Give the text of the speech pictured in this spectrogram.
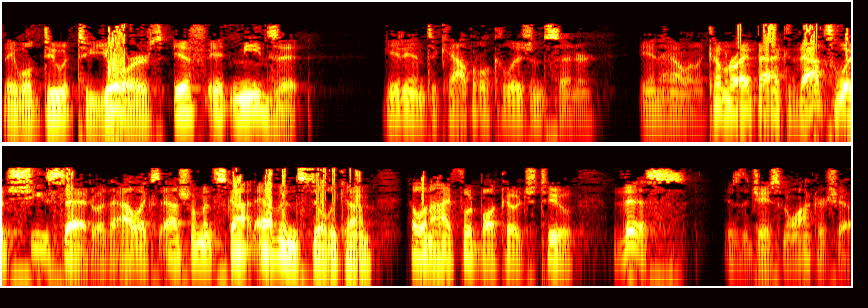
They will do it to yours if it needs it. Get into Capital Collision Center in Helena. Coming right back, that's what she said with Alex Eschelman, Scott Evans still to come, Helena High football coach too. This is the Jason Walker Show.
